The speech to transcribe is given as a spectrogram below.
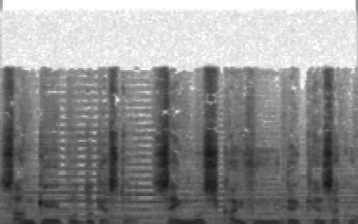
産経ポッドキャスト戦後史開封で検索を。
